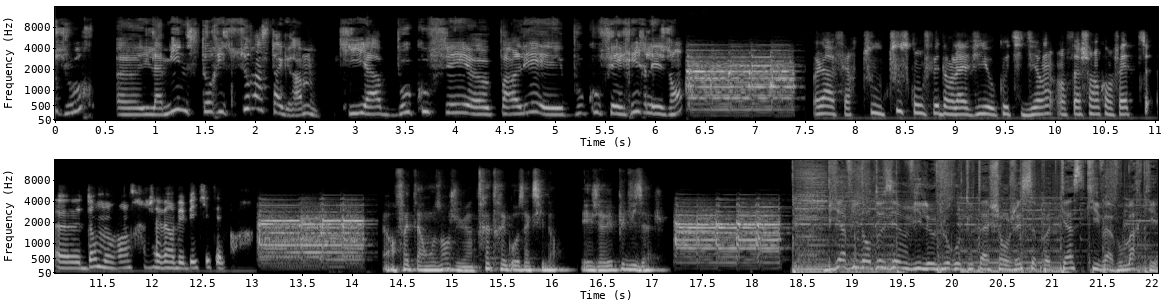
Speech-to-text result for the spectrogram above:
un jour, il a mis une story sur Instagram qui a beaucoup fait parler et beaucoup fait rire les gens voilà, à faire tout, tout ce qu'on fait dans la vie au quotidien en sachant qu'en fait, euh, dans mon ventre, j'avais un bébé qui était mort. En fait, à 11 ans, j'ai eu un très très gros accident et j'avais plus de visage. Bienvenue dans Deuxième Vie, le jour où tout a changé, ce podcast qui va vous marquer.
